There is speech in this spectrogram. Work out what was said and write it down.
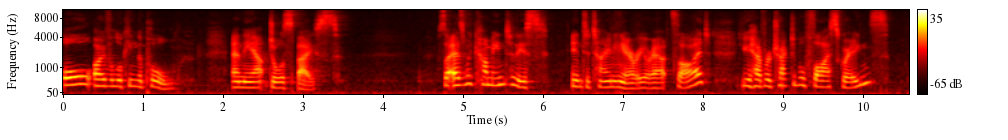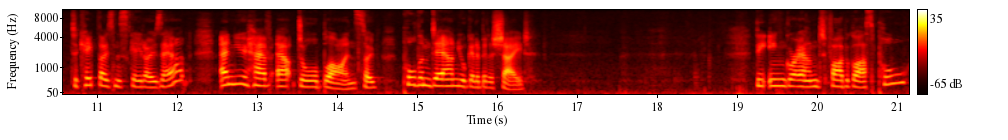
all overlooking the pool and the outdoor space. So as we come into this entertaining area outside, you have retractable fly screens to keep those mosquitoes out and you have outdoor blinds. So pull them down, you'll get a bit of shade. The in-ground fiberglass pool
